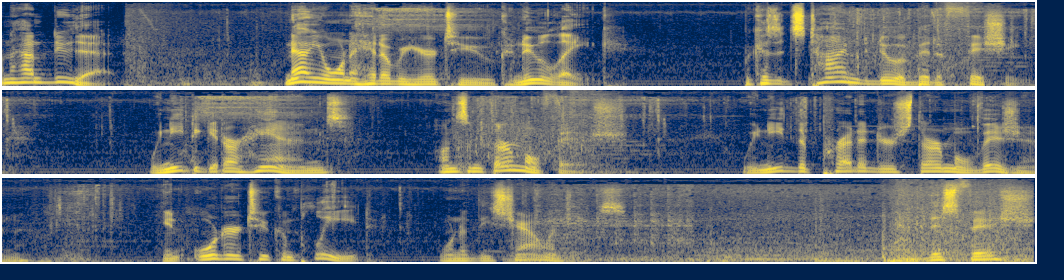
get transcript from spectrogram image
on how to do that. Now you want to head over here to Canoe Lake because it's time to do a bit of fishing. We need to get our hands on some thermal fish. We need the predator's thermal vision in order to complete one of these challenges. And this fish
